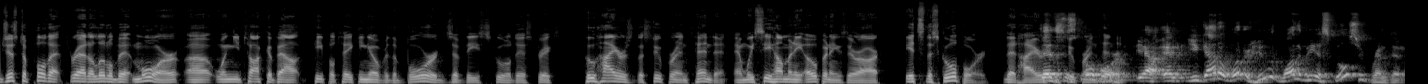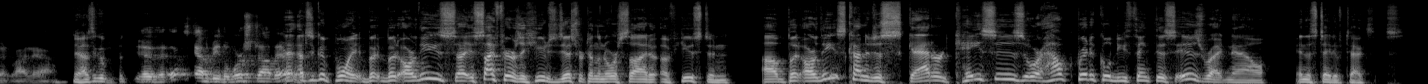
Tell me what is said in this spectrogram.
Just to pull that thread a little bit more, uh, when you talk about people taking over the boards of these school districts, who hires the superintendent? And we see how many openings there are. It's the school board that hires That's the the superintendent. board. Yeah, and you got to wonder who would want to be a school superintendent right now. Yeah, that's a good. Yeah, that's got to be the worst job ever. That's a good point. But but are these uh, Cy-Fair is a huge district on the north side of, of Houston? Uh, but are these kind of just scattered cases, or how critical do you think this is right now in the state of Texas?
